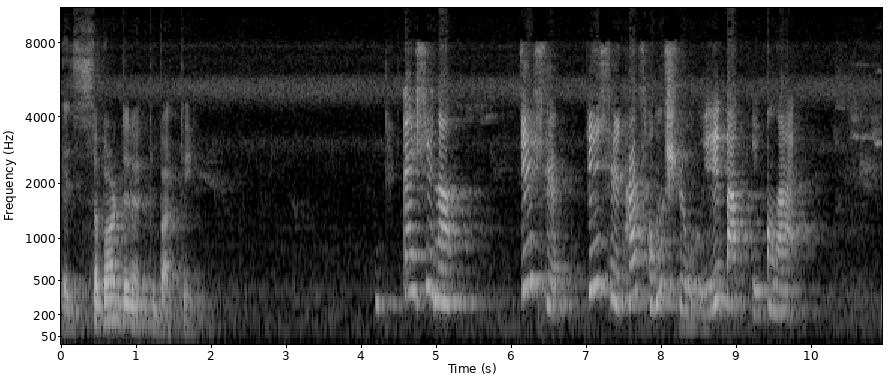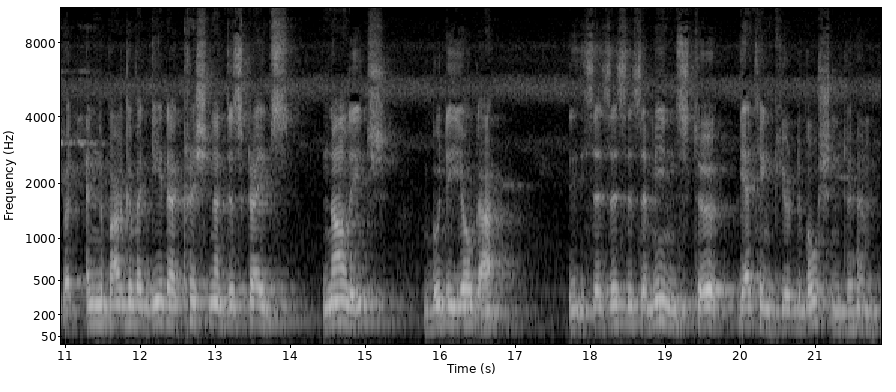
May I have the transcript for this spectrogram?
it's subordinate to bhakti. 但是呢？知识，知识它从属于 bhakti 奉爱。But in the Bhagavad Gita, Krishna describes knowledge, Buddhi Yoga, he says this is a means to getting pure devotion to him.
